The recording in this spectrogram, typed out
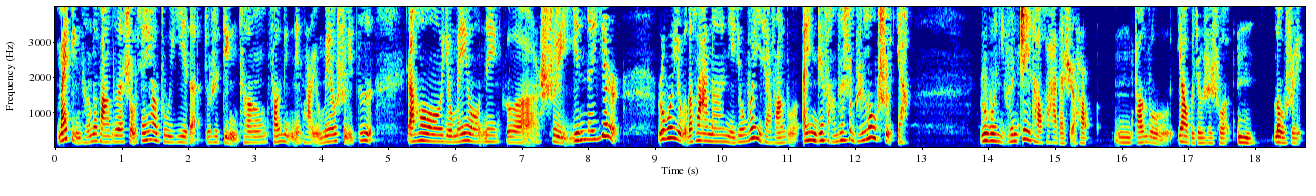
买顶层的房子，首先要注意的就是顶层房顶那块有没有水渍，然后有没有那个水印的印儿。如果有的话呢，你就问一下房主，哎，你这房子是不是漏水呀？如果你问这套话的时候，嗯，房主要不就是说，嗯，漏水，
